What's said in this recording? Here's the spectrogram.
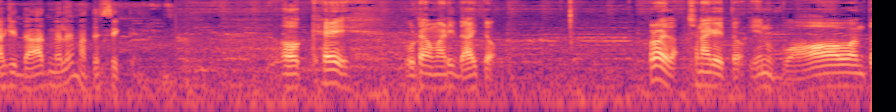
ಆಗಿದ್ದಾದಮೇಲೆ ಮತ್ತೆ ಸಿಗ್ತೀನಿ. ಓಕೆ ಊಟ ಮಾಡಿದ್ದಾಯ್ತು. ಪರವಾಗಿಲ್ಲ, ಚೆನ್ನಾಗೈತು. ಏನು ವಾವ್ ಅಂತ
